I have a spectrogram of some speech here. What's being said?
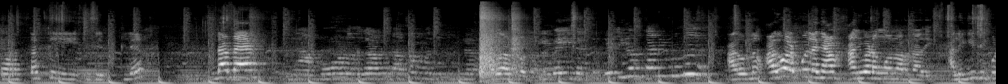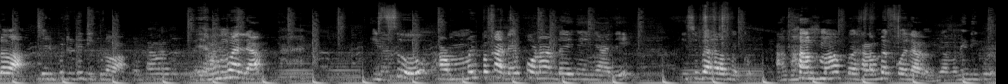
പുറത്തെ തീ ഇതിട്ടിൽ. കുഴപ്പമൊന്നുമില്ല അതൊന്നും അത് കുഴപ്പമില്ല. ഞാൻ അഞ്ചു മടങ്ങുമെന്ന് പറഞ്ഞാൽ മതി. അല്ലെങ്കിൽ ഇതിൽ കൂടെ വാ. തിരുപ്പിട്ടിട്ട് ഇതിൽ കൂടെ വാ. ഒന്നുമല്ല ഇസു അമ്മ ഇപ്പൊ കടയിൽ പോണ കണ്ടു കഴിഞ്ഞു കഴിഞ്ഞാൽ ഇസു ബഹളം വെക്കും. അപ്പൊ അമ്മ ബഹളം വെക്കലാണ് ഞമ്മൾ ഇതിൽ കൂടെ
